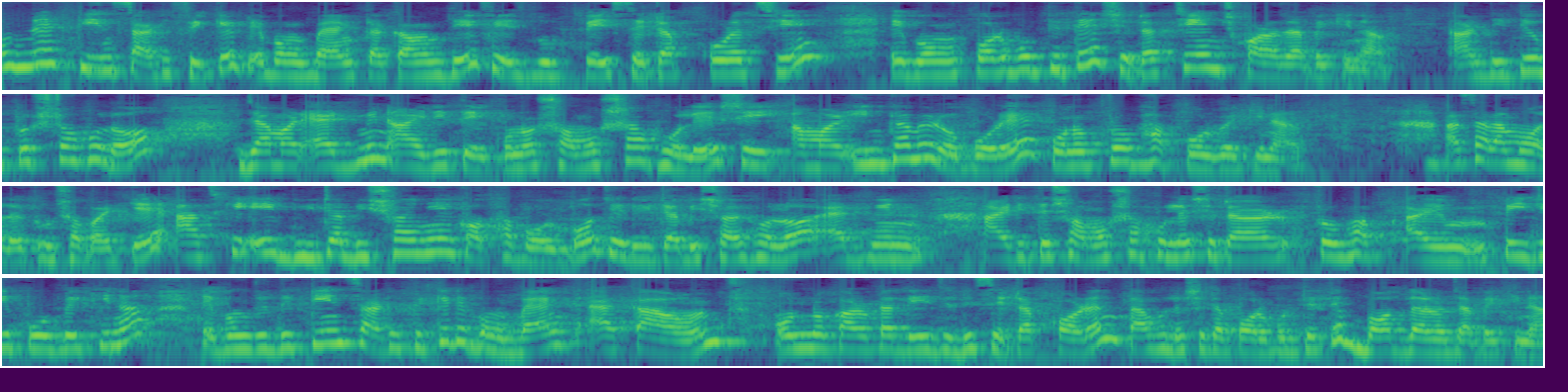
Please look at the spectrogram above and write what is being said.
অন্যের TIN certificate এবং bank account দিয়ে ফেসবুক পেজ সেট আপ করেছি এবং পরবর্তীতে সেটা চেঞ্জ করা যাবে কিনা। আর দ্বিতীয় প্রশ্ন হলো যে আমার অ্যাডমিন আইডিতে কোনো সমস্যা হলে সেই আমার ইনকামের ওপরে কোনো প্রভাব পড়বে কিনা। আসসালামু আলাইকুম সবাইকে। আজকে এই দুইটা বিষয় নিয়ে কথা বলব। যে দুইটা বিষয় হলো অ্যাডমিন আইডিতে সমস্যা হলে সেটার প্রভাব পেজে পড়বে কিনা এবং যদি টিন সার্টিফিকেট এবং ব্যাংক অ্যাকাউন্ট অন্য কারোটা দিয়ে যদি সেট করেন, তাহলে সেটা পরবর্তীতে বদলানো যাবে কিনা।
